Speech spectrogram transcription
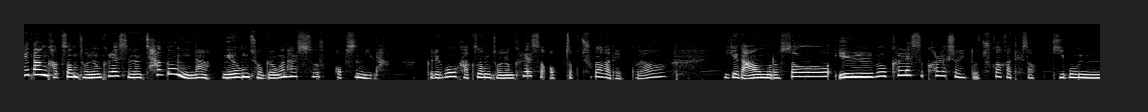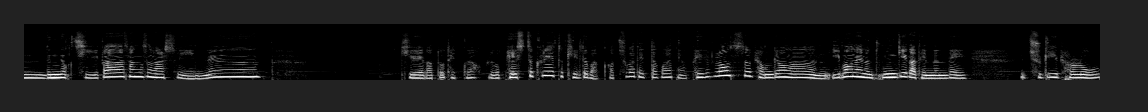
해당 각성 전용 클래스는 착용이나 외형 적용은 할 수 없습니다. 그리고 각성 전용 클래스 업적 추가가 됐고요. 이게 나옴으로써 일부 클래스 컬렉션이 또 추가가 돼서 기본 능력치가 상승할 수 있는 기회가 또 됐고요. 그리고 베스트 크리에이터 길드 마크가 추가됐다고 하네요. 밸런스 변경은 이번에는 둔기가 됐는데 주기 별로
